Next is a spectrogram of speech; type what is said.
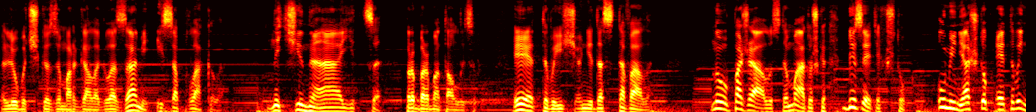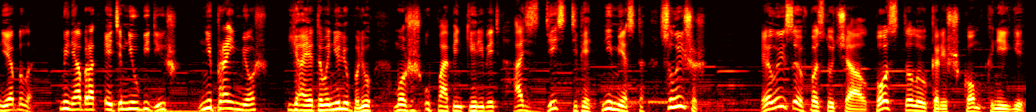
Любочка заморгала глазами и заплакала. «Начинается!» – пробормотал Лысов. Этого еще не доставало. Ну, пожалуйста, матушка, без этих штук. У меня чтоб этого не было. Меня, брат, этим не убедишь, не проймешь. Я этого не люблю. Можешь у папеньки реветь, а здесь тебе не место. Слышишь? И Лысов постучал по столу корешком книги.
